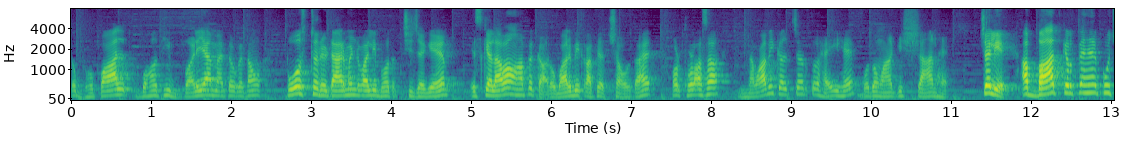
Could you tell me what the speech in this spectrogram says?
तो भोपाल बहुत ही बढ़िया, मैं तो कहता हूँ पोस्ट रिटायरमेंट वाली बहुत अच्छी जगह है। इसके अलावा वहाँ पे कारोबार भी काफ़ी अच्छा होता है और थोड़ा सा नवाबी कल्चर तो है ही है, वो तो वहाँ की शान है। चलिए, अब बात करते हैं कुछ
